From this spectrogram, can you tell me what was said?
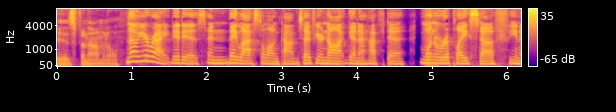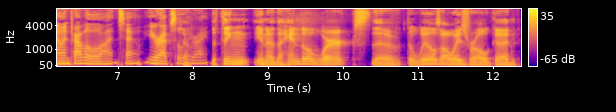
is phenomenal. No, you're right. It is. And they last a long time. So if you're not going to have to want to yeah. replace stuff, you know, and travel a lot. So you're absolutely right. The thing, you know, the handle works, the the wheels always roll good.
